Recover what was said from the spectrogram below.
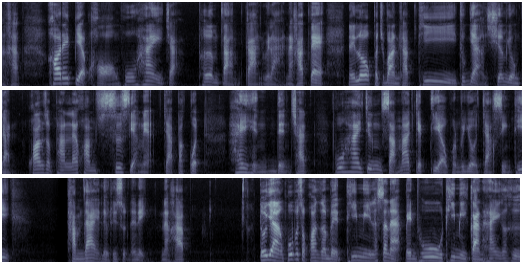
นะครับ ข้อได้เปรียบของผู้ให้จะเพิ่มตามการเวลานะครับ แต่ในโลกปัจจุบันครับที่ทุกอย่างเชื่อมโยงกัน ความสัมพันธ์และความซื่อเสียงเนี่ยจะปรากฏให้เห็นเด่นชัด ผู้ให้จึงสามารถเก็บเกี่ยวผลประโยชน์จากสิ่งที่ทำได้เร็วที่สุดนั่นเองนะครับ ตัวอย่างผู้ประสบความสำเร็จที่มีลักษณะเป็นผู้ที่มีการให้ก็คือ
